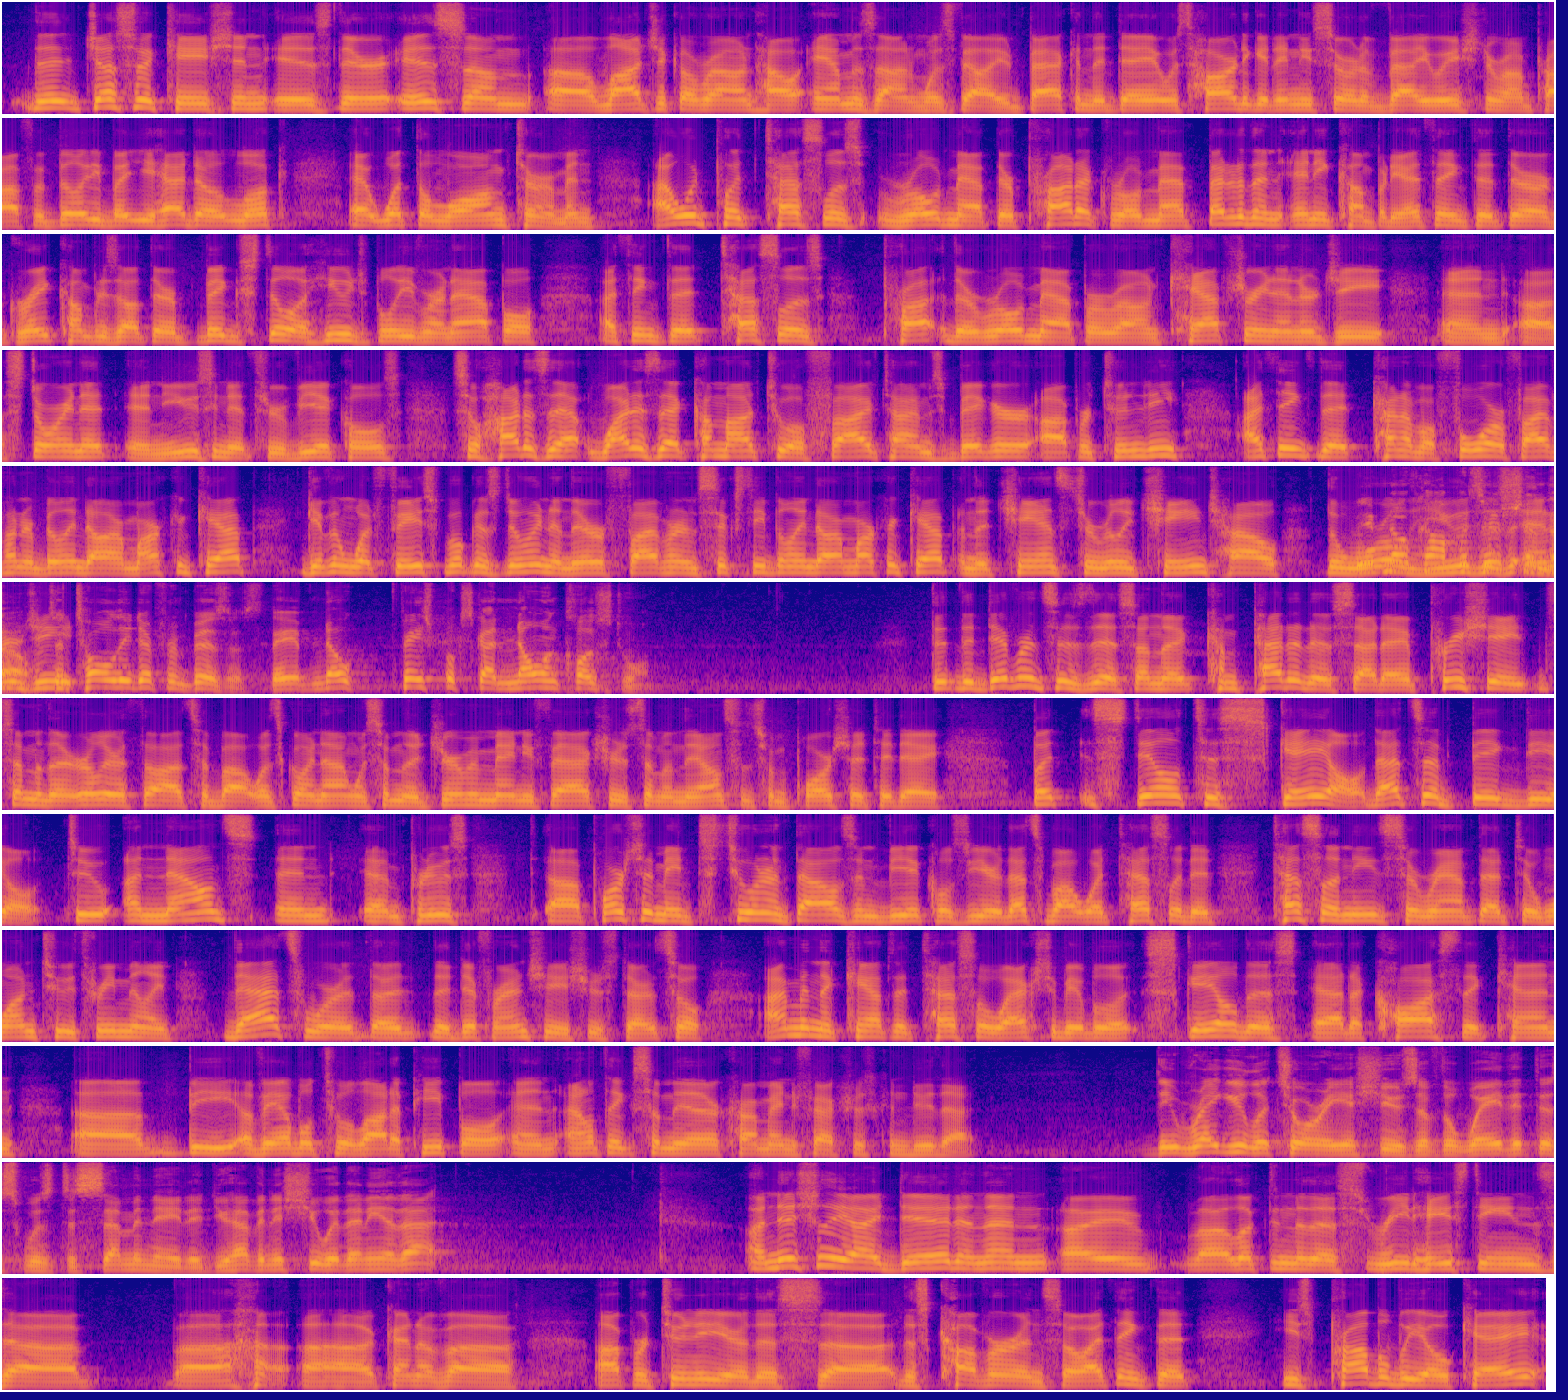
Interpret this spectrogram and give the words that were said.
The justification is there is some uh, logic around how Amazon was valued. Back in the day, it was hard to get any sort of valuation around profitability, but you had to look at what the long term. And I would put Tesla's roadmap, their product roadmap, better than any company. I think that there are great companies out there. Big, still a huge believer in Apple. I think that Tesla's pro- their roadmap around capturing energy and uh, storing it and using it through vehicles. So how does that? Why does that come out to a five times bigger opportunity? I think that kind of a four or five hundred billion dollar market cap, given what Facebook is doing and their 560 billion dollar market cap, and the chance to really change how the world no uses energy. Though. It's a totally different business. They have no. Facebook's got no one close to them. The, the, difference is this on the competitive side, I appreciate some of the earlier thoughts about what's going on with some of the German manufacturers, some of the announcements from Porsche today. But still, to scale, that's a big deal. To announce and, and produce uh, Porsche made 200,000 vehicles a year. That's about what Tesla did. Tesla needs to ramp that to one, two, three million. That's where the, the differentiation starts. So I'm in the camp that Tesla will actually be able to scale this at a cost that can uh, be available to a lot of people. And I don't think some of the other car manufacturers can do that. The regulatory issues of the way that this was disseminated, you have an issue with any of that? Initially, I did, and then I uh, looked into this Reed Hastings uh, uh, uh, kind of uh, opportunity or this this cover, and so I think that he's probably okay.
